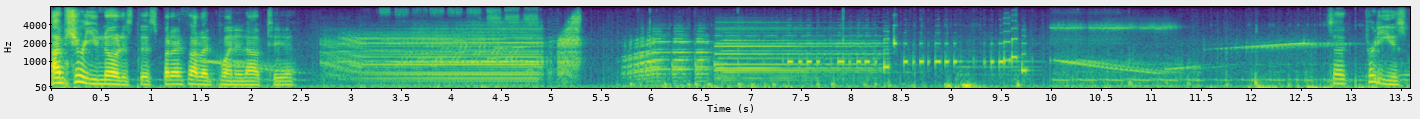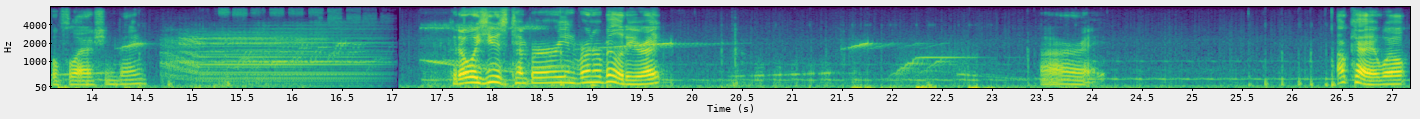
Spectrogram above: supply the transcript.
I'm sure you noticed this, but I thought I'd point it out to you. It's a pretty useful flashing thing. Could always use temporary invulnerability, right? Alright. Okay, well,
